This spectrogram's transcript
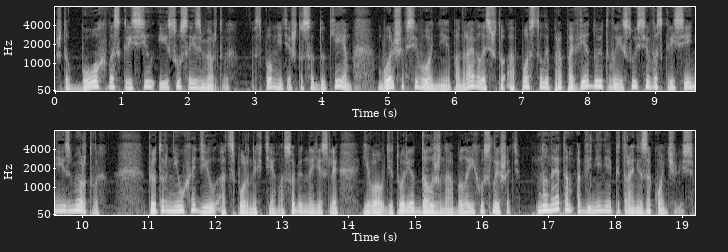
что Бог воскресил Иисуса из мертвых. Вспомните, что Саддукеям больше всего не понравилось, что апостолы проповедуют в Иисусе воскресение из мертвых. Петр не уходил от спорных тем, особенно если его аудитория должна была их услышать. Но на этом обвинения Петра не закончились.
